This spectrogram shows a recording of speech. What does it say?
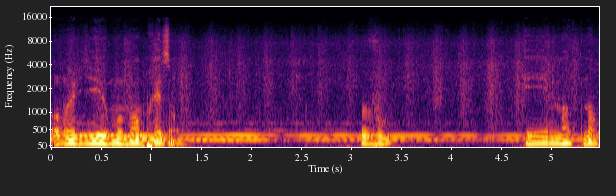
reliées au moment présent. Vous et maintenant.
